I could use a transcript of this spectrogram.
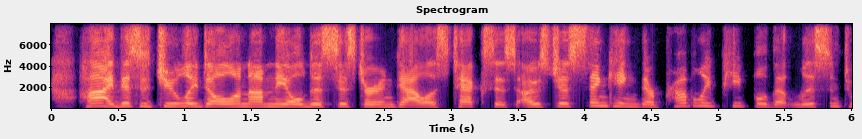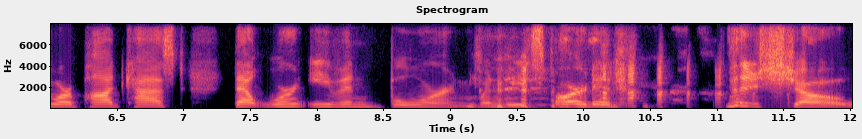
Hi, this is Julie Dolan. I'm the oldest sister in Dallas, Texas. I was just thinking there are probably people that listen to our podcast that weren't even born when we started the show.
